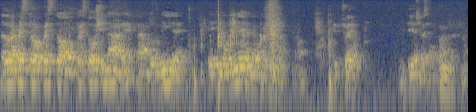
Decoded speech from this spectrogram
Allora questo, questo, questo oscillare tra dormire e morire l'abbiamo capito, no? cioè l'idea ce la siamo fatta. No?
